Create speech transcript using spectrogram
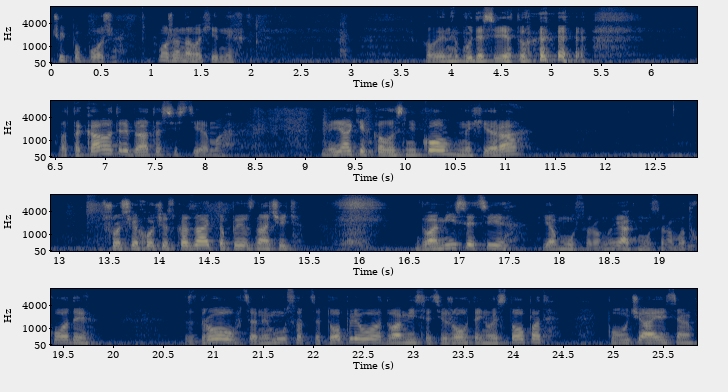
чуть попозже. Може на вихідних. Коли не буде світу. Отака от, ребята, система. Ніяких колосників, ні хера. Що ще хочу сказати, топив, значить, два місяці я мусором. Ну як мусором? Отходи з дров, це не мусор, це топливо. Два місяці жовтень, листопад. Получається.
